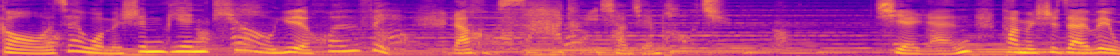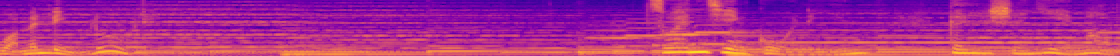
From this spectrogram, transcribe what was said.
狗在我们身边跳跃欢吠，然后撒腿向前跑去。显然，他们是在为我们领路哩。钻进果林，根深叶茂的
